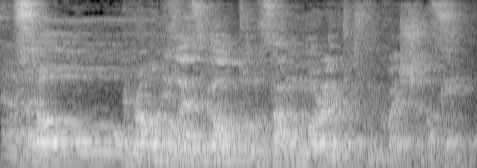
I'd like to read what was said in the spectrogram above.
but- so the problem is- let's go to some more interesting questions. Okay.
